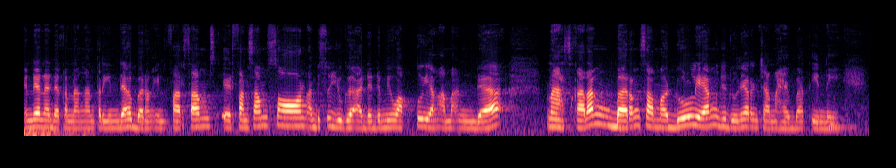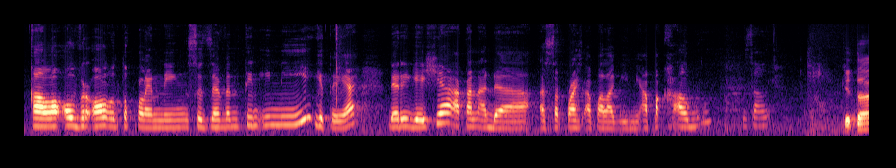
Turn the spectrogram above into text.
and then ada Kenangan Terindah bareng Irfan, Sams, Irfan Samson, abis itu juga ada Demi Waktu yang sama Enda. Nah, sekarang bareng sama Dul yang judulnya Rencana Hebat ini. Kalau overall untuk planning Sweet Seventeen ini gitu ya, dari Geisha akan ada eh, surprise apa lagi nih? Apakah album misalnya? Kita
